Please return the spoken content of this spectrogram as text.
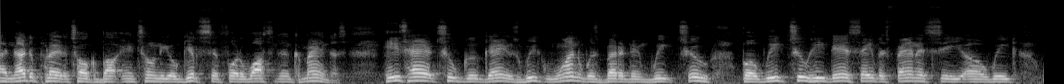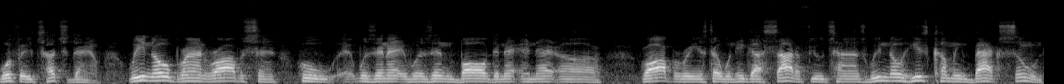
Another player to talk about, Antonio Gibson for the Washington Commanders. He's had two good games. Week one was better than week two, but week two he did save his fantasy uh, week with a touchdown. We know Brian Robinson, who was in that, was involved in that in that. Uh, robbery and stuff when he got shot a few times. We know he's coming back soon.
